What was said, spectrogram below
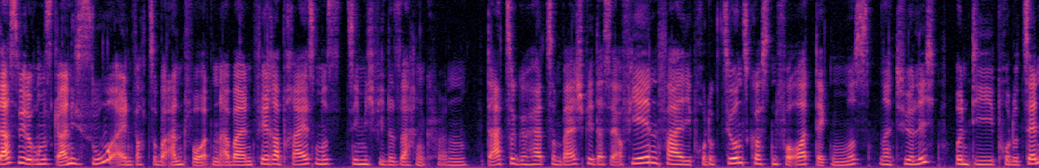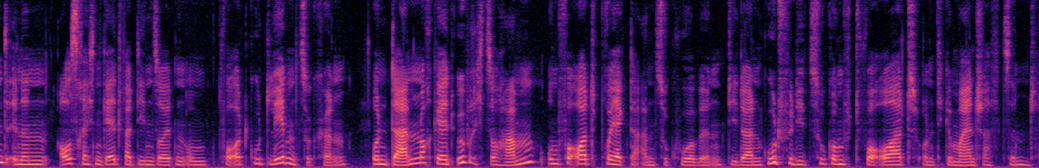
Das wiederum ist gar nicht so einfach zu beantworten, aber ein fairer Preis muss ziemlich viele Sachen können. Dazu gehört zum Beispiel, dass er auf jeden Fall die Produktionskosten vor Ort decken muss, natürlich, und die ProduzentInnen ausreichend Geld verdienen sollten, um vor Ort gut leben zu können. Und dann noch Geld übrig zu haben, um vor Ort Projekte anzukurbeln, die dann gut für die Zukunft vor Ort und die Gemeinschaft sind.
